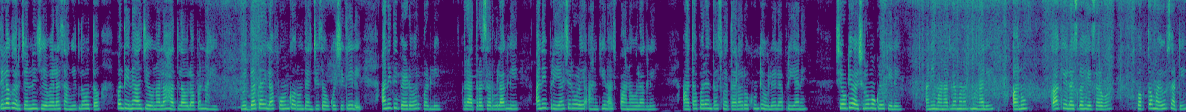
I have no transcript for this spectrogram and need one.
तिला घरच्यांनी जेवायला सांगितलं होतं पण तिने आज जेवणाला हात लावला पण नाही. विद्याताईला फोन करून त्यांची चौकशी केली आणि ती बेडवर पडली. रात्र सरू लागली आणि प्रियाचे डोळे आणखीनच पाणावू लागले. आतापर्यंत स्वतःला रोखून ठेवलेल्या प्रियाने शेवटी अश्रू मोकळे केले आणि मनातल्या मनात म्हणाली अनु का केलंस ग हे सर्व? फक्त मयूरसाठी?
